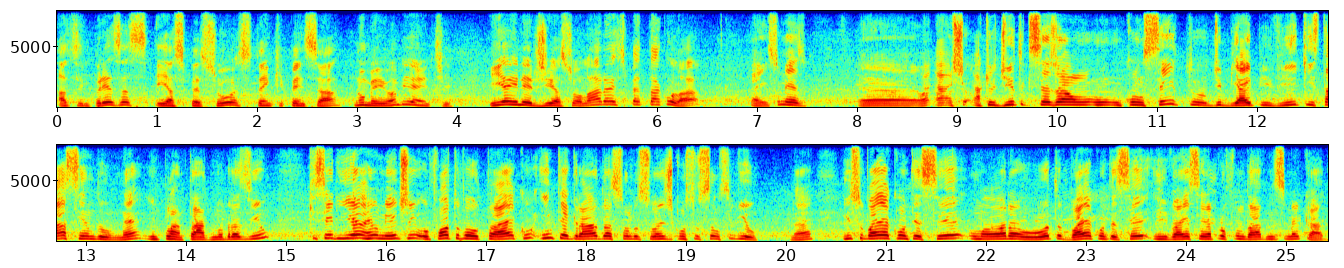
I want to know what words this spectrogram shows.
As empresas e as pessoas têm que pensar no meio ambiente. E a energia solar é espetacular. É isso mesmo. É, acho, acredito que seja um, um, conceito de BIPV que está sendo né, implantado no Brasil, que seria realmente o fotovoltaico integrado às soluções de construção civil. Né? Isso vai acontecer uma hora ou outra, vai acontecer e vai ser aprofundado nesse mercado.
